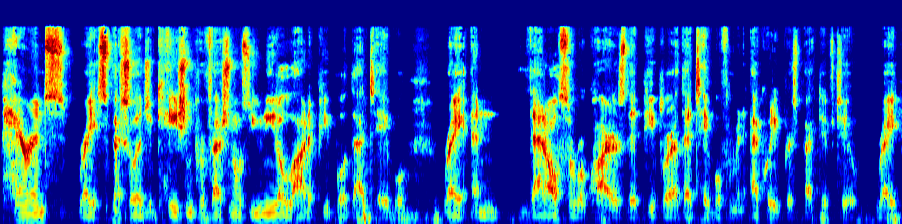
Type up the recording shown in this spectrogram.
parents, right? Special education professionals. You need a lot of people at that table, right? And that also requires that people are at that table from an equity perspective too, right?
